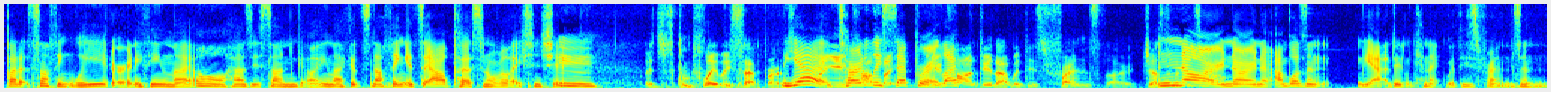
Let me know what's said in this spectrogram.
But it's nothing weird or anything like, oh, how's your son going? Like, it's nothing. It's our personal relationship. Mm. It's just completely separate. Yeah, totally separate, You like- can't do that with his friends, though. Just with his No, no, no. I wasn't. Yeah, I didn't connect with his friends, and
